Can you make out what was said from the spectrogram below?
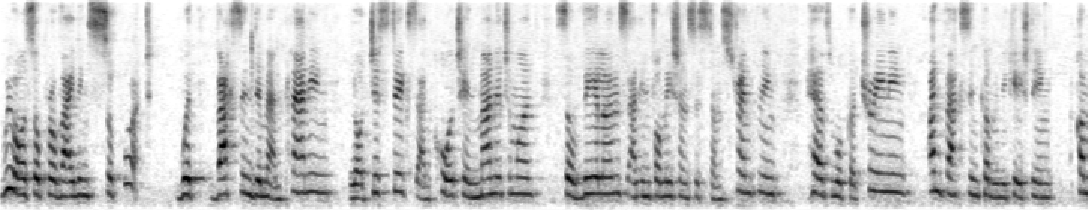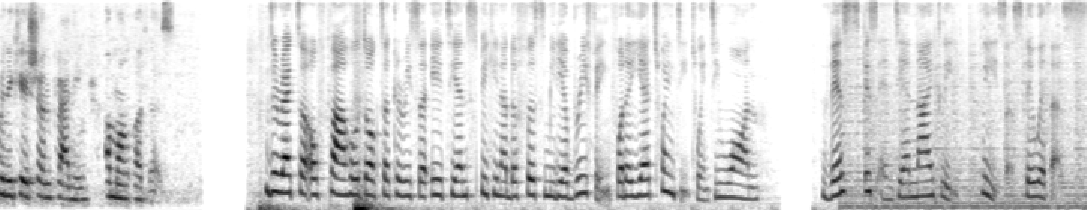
We're also providing support with vaccine demand planning, logistics and cold chain management, surveillance and information system strengthening, health worker training, and vaccine communication, communication planning, among others. Director of PAHO, Dr. Carissa Etienne, speaking at the first media briefing for the year 2021. This is NTN Nightly. Please stay with us.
